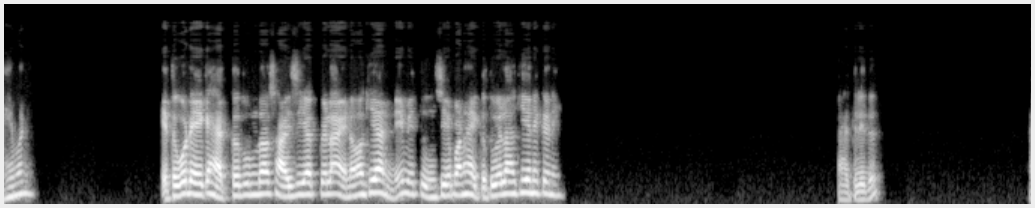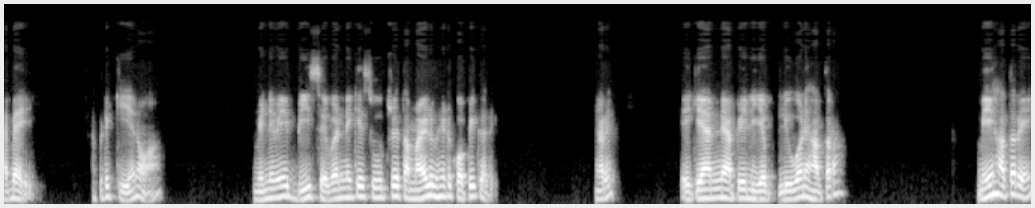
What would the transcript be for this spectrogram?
එහෙමනේ. එතකොට ඒක 73600ක් වෙලා එනවා කියන්නේ මේ 350 එකතු වෙලා කියන එකනේ. පැහැදිලිද? හැබැයි අපිට කියනවා මෙන්න මේ B7 එකේ සූත්‍රය තමයිලු මෙහෙට කොපි කරේ. හරි? ඒ කියන්නේ අපි ලියුවනේ හතරක්. මේ හතරෙන්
